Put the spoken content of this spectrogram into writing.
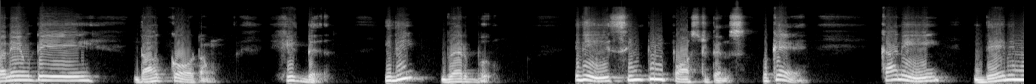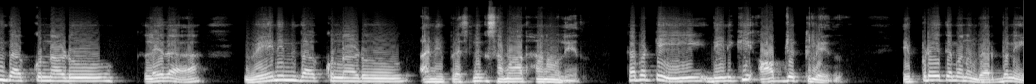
పని ఏమిటి? దాక్కోవటం. హిడ్. ఇది వెర్బ్ ఇది సింపుల్ పాస్ట్ టెన్స్ ఓకే? కానీ దేనిని దాక్కున్నాడు? లేదా వేనిని దాక్కున్నాడు అనే ప్రశ్నకు సమాధానం లేదు. కాబట్టి దీనికి ఆబ్జెక్ట్ లేదు. ఎప్పుడైతే మనం వెర్బ్ని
